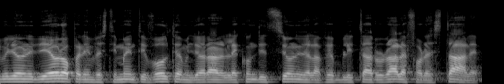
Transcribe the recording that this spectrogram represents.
milioni di euro per investimenti volti a migliorare le condizioni della viabilità rurale e forestale.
